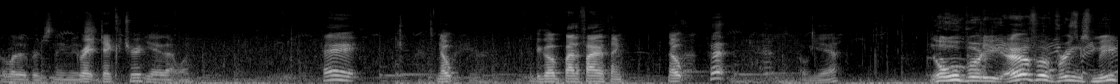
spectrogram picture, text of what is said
or whatever his name is. Great Deku Tree. Yeah, that one. Hey! Nope. Here. Had to go by the fire thing. Nope. Heh. Oh, yeah? Nobody ever brings me...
